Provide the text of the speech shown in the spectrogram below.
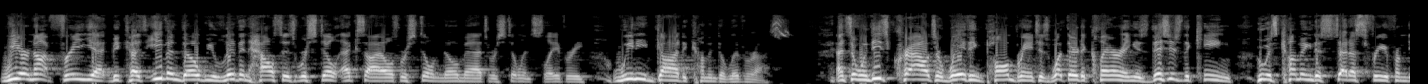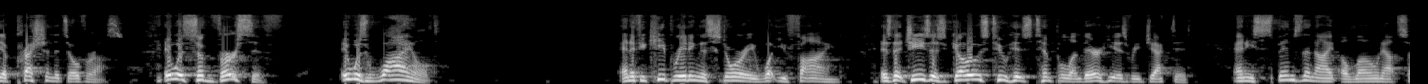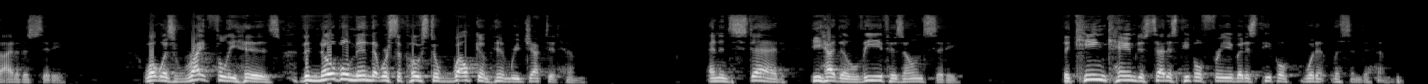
We are not free yet because even though we live in houses, we're still exiles, we're still nomads, we're still in slavery. We need God to come and deliver us. And so when these crowds are waving palm branches, what they're declaring is this is the king who is coming to set us free from the oppression that's over us. It was subversive. It was wild. And if you keep reading this story, what you find is that Jesus goes to his temple and there he is rejected and he spends the night alone outside of the city. What was rightfully his, the noble men that were supposed to welcome him rejected him. And instead, he had to leave his own city. The king came to set his people free, but his people wouldn't listen to him.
